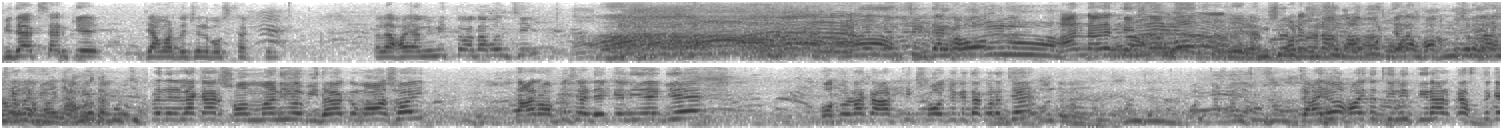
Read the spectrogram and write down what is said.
বিধায়ক স্যারকে যে আমার পেছনে বসে থাকতে। তাহলে হয় আমি মিথ্যে কথা বলছি? সিট দেখা হোক। আর নাহলে তিন নম্বর বাবুর যারা ভক্তরা আছে এলাকার সম্মানীয় বিধায়ক মহাশয় তার অফিসে ডেকে নিয়ে গিয়ে কত টাকা আর্থিক সহযোগিতা করেছে। যাই হোক হয়তো তিনি তিনার কাছ থেকে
